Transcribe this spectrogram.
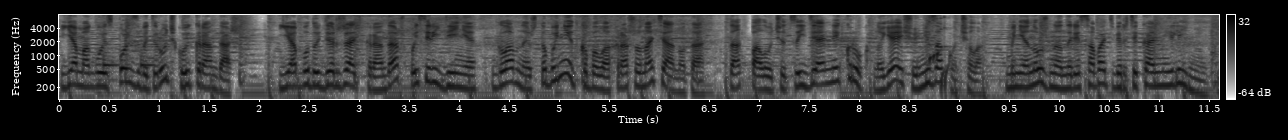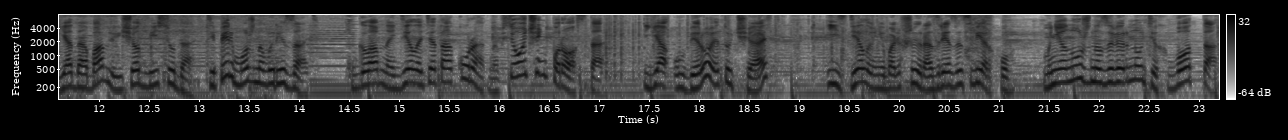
Я могу использовать ручку и карандаш. Я буду держать карандаш посередине. Главное, чтобы нитка была хорошо натянута. Так получится идеальный круг, но я еще не закончила. Мне нужно нарисовать вертикальные линии. Я добавлю еще две сюда. Теперь можно вырезать. Главное делать это аккуратно. Все очень просто. Я уберу эту часть и сделаю небольшие разрезы сверху. Мне нужно завернуть их вот так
